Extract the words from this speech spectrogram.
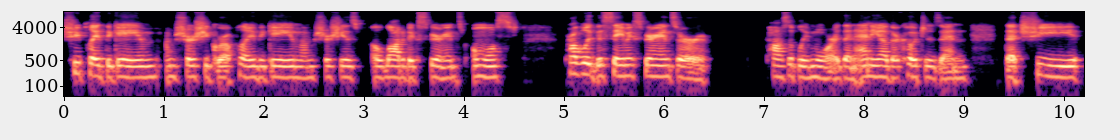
she played the game. I'm sure she grew up playing the game. I'm sure she has a lot of experience almost probably the same experience or possibly more than any other coaches and that she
